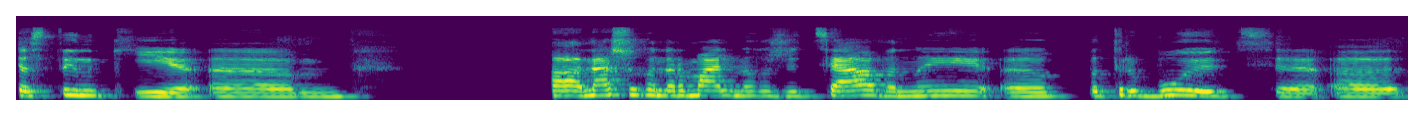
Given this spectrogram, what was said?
частинки нашого нормального життя. Вони е, потребують е,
